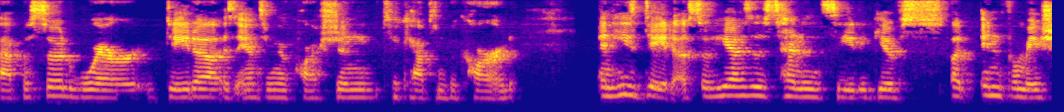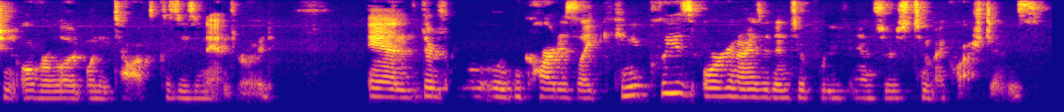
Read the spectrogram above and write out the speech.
episode where Data is answering a question to Captain Picard and he's data, so he has this tendency to give information overload when he talks because he's an android. And there's a moment when Picard is like, "Can you please organize it into brief answers to my questions?"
